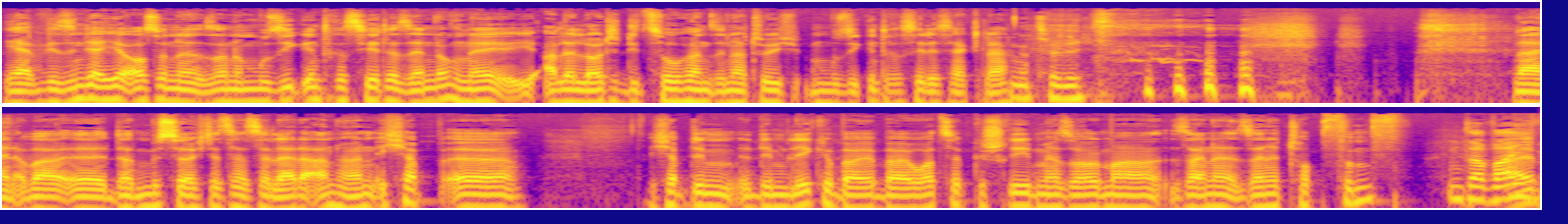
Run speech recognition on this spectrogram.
Ja, wir sind ja hier auch so eine, so eine musikinteressierte Sendung. Ne? Alle Leute, die zuhören, sind natürlich musikinteressiert, ist ja klar. Natürlich. Nein, aber äh, da müsst ihr euch das jetzt ja leider anhören. Ich habe äh, ich hab dem, dem Leke bei, bei WhatsApp geschrieben, er soll mal seine, seine Top 5 Und da war Alben. ich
